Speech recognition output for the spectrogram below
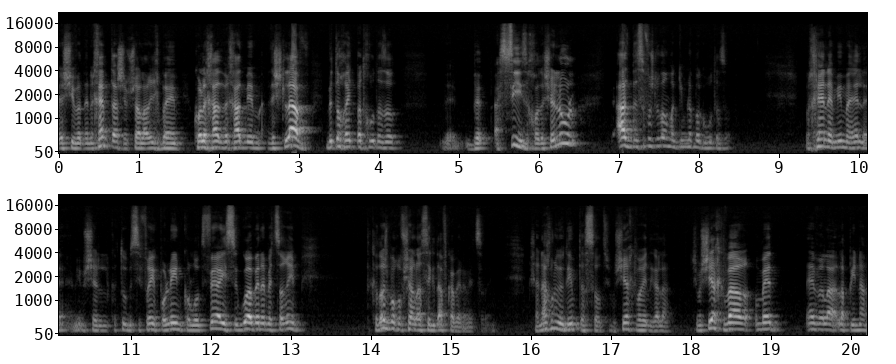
יש שבעת דנחמתא שאפשר להעריך בהם, כל אחד ואחד מהם זה שלב בתוך ההתפתחות הזאת. השיא זה חודש אלול, עד בסופו של דבר מגיעים לבגרות הזאת. לכן הימים האלה, ימים של, כתוב בספרי פולין, כל רודפיה ישיגוה בין המצרים. את הקדוש ברוך הוא אפשר להשיג דווקא בין המצרים. כשאנחנו יודעים את הסוד, שמשיח כבר התגלה, שמשיח כבר עומד מעבר לפינה.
